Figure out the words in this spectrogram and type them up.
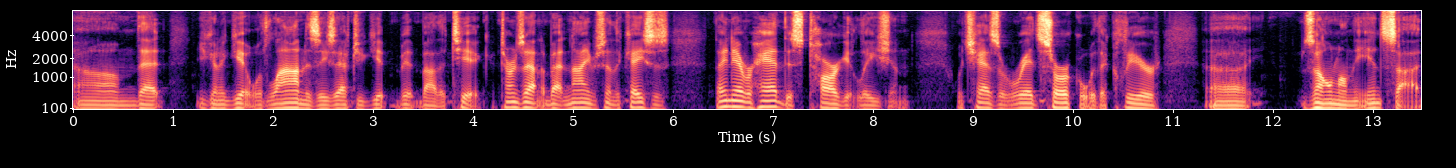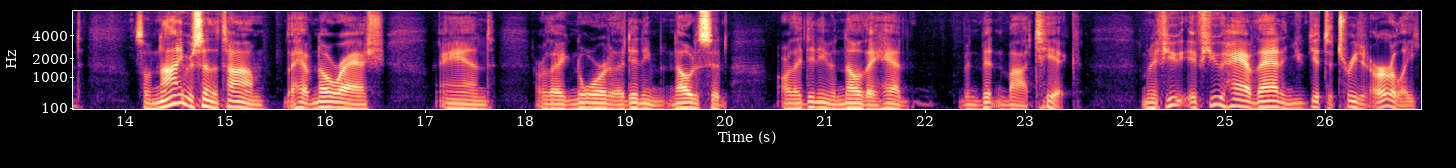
um, that you're going to get with Lyme disease after you get bit by the tick. It turns out in about 90% of the cases, they never had this target lesion, which has a red circle with a clear uh, zone on the inside. So 90% of the time, they have no rash and or they ignored or they didn't even notice it or they didn't even know they had been bitten by a tick. I mean, if you if you have that and you get to treat it early,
